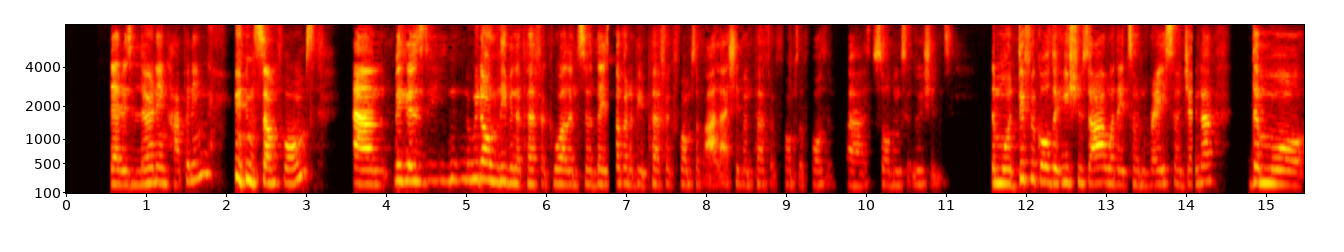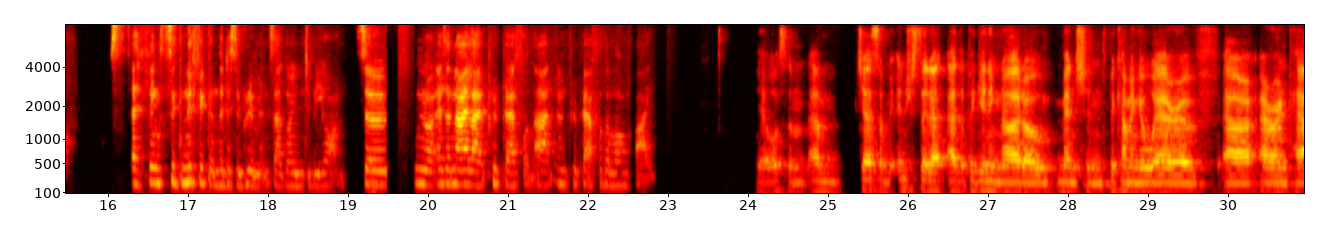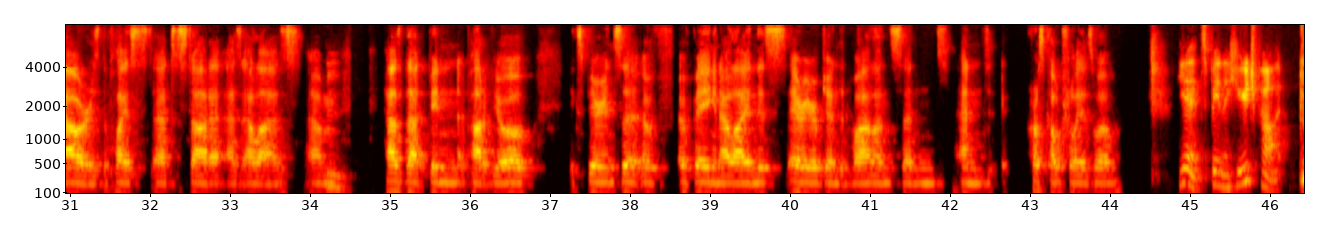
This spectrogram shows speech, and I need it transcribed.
there is learning happening in some forms um, because we don't live in a perfect world, and so there's not going to be perfect forms of allyship and perfect forms of uh, solving solutions. The more difficult the issues are, whether it's on race or gender, the more I think significant the disagreements are going to be on. So, you know, as an ally, prepare for that and prepare for the long fight. Yeah, awesome. Um, Jess, I'm interested at, at the beginning, Nyadol mentioned becoming aware of our, our own power as the place uh, to start as allies. Um, mm. How's that been a part of your experience of, of being an ally in this area of gendered violence and, and cross culturally as well? Yeah, it's been a huge part.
